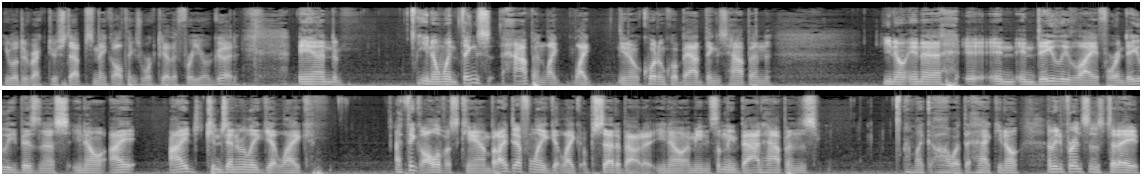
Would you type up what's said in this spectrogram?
He will direct your steps, and make all things work together for your good. And you know, when things happen, like like you know, quote unquote, bad things happen, you know, in a in in daily life or in daily business, you know, I I can generally get like I think all of us can, but I definitely get like upset about it. You know, I mean, something bad happens. I'm like, oh, what the heck, you know? I mean, for instance, today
